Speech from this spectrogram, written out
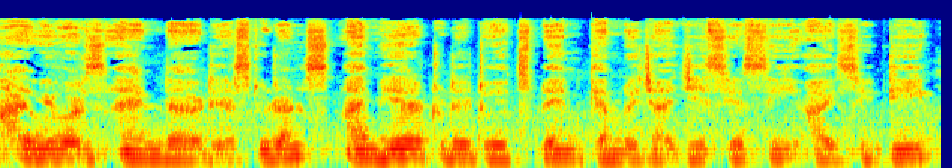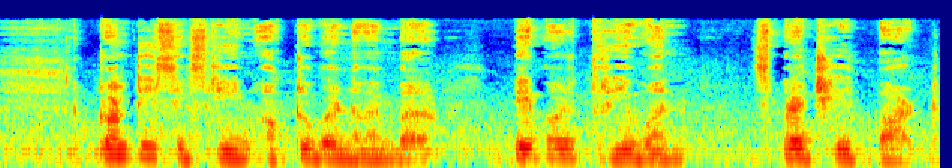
Hi viewers and uh, dear students, I am here today to explain Cambridge IGCSE ICT 2016 October-November paper 3-1 spreadsheet part.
